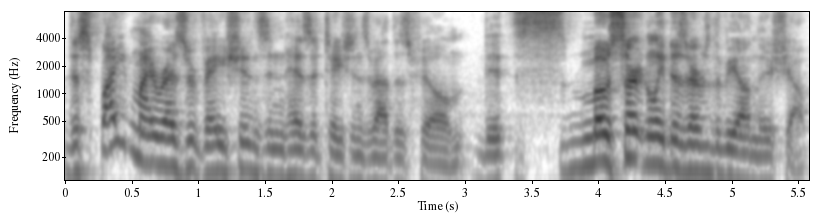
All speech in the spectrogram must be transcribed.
despite my reservations and hesitations about this film, it most certainly deserves to be on this show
